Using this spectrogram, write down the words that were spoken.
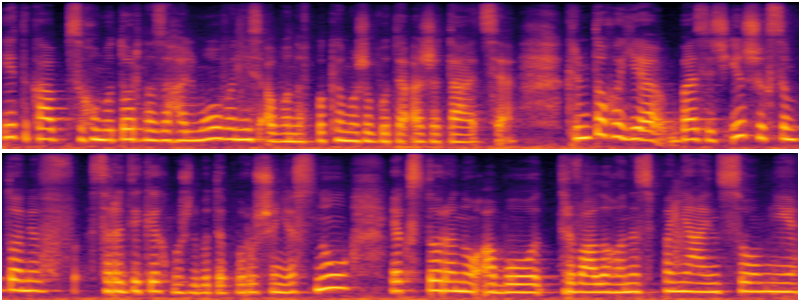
і така психомоторна загальмованість або навпаки може бути ажитація. Крім того, є безліч інших симптомів, серед яких можуть бути порушення сну, як в сторону або тривалого неспання, інсомнії,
